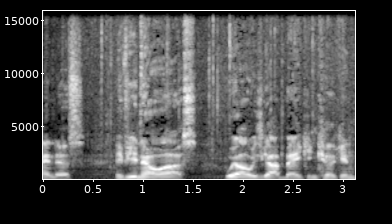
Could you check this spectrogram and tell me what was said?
Behind us, if you know us, we always got bacon cooking.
